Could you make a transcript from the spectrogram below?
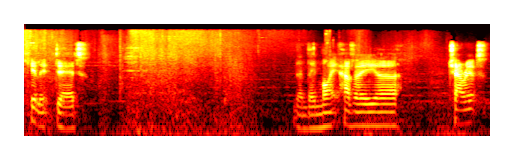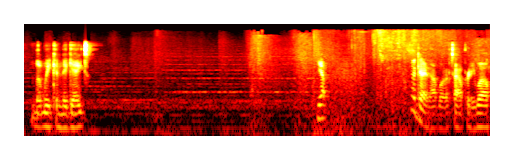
kill it dead. Then they might have a uh, chariot that we can negate. Yep. Okay, that worked out pretty well.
